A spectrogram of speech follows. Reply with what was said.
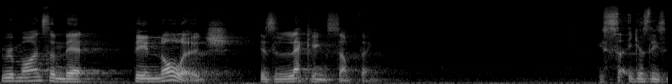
He reminds them that their knowledge is lacking something. He goes, there's,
